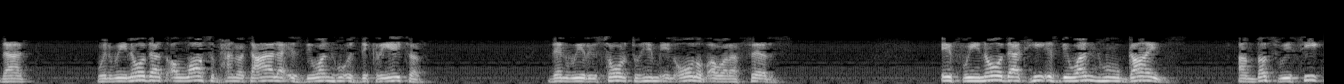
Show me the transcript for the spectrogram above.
that when we know that Allah subhanahu wa ta'ala is the one who is the creator, then we resort to Him in all of our affairs. If we know that He is the one who guides, and thus we seek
